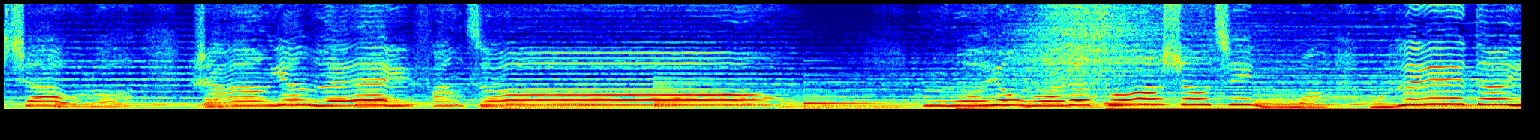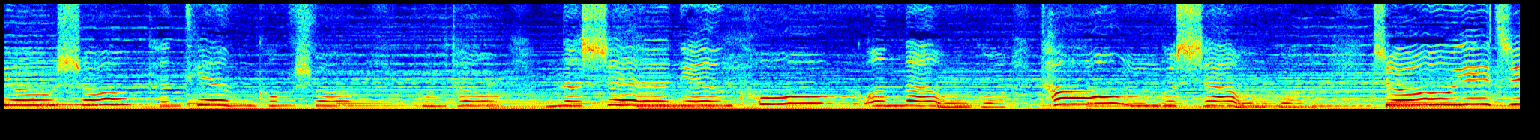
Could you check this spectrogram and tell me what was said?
角落，让眼泪放纵。我用我的左手紧握无力的右手，看天空说不通，那些年哭过、闹过、痛过、笑过，就已经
